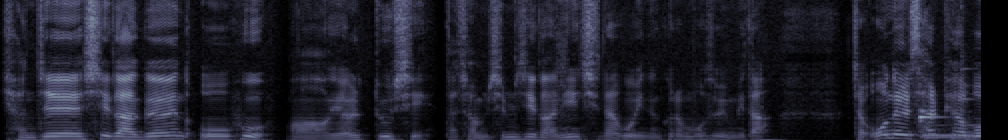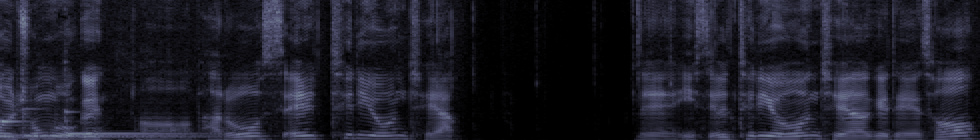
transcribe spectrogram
현재 시각은 오후 어, 12시, 다 점심시간이 지나고 있는 그런 모습입니다. 자, 오늘 살펴볼 종목은 어, 바로 셀트리온 제약. 네, 이 셀트리온 제약에 대해서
